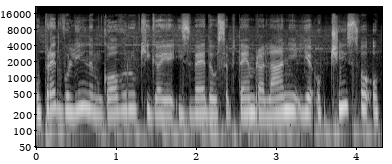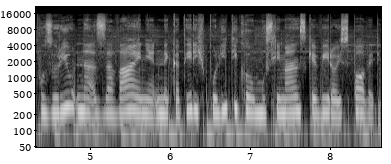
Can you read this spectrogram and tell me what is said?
V predvolilnem govoru, ki ga je izvedel septembra lani, je občinstvo opozoril na zavajanje nekaterih politikov muslimanske veroizpovedi.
